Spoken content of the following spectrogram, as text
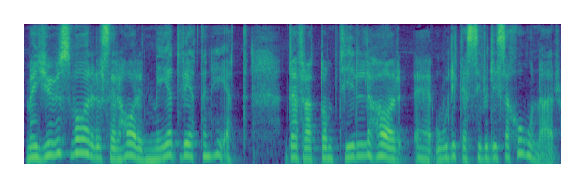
Men ljusvarelser har en medvetenhet därför att de tillhör eh, olika civilisationer.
